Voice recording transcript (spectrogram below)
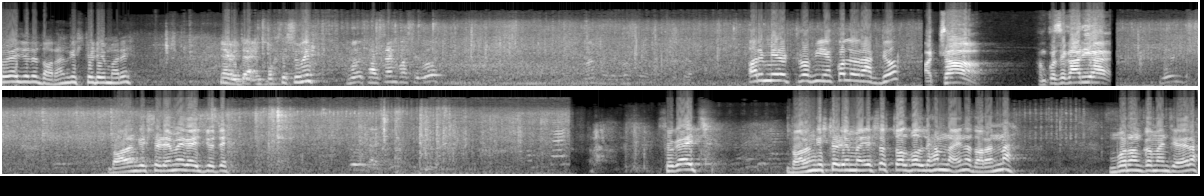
सो यो चाहिँ धरानको स्टेडियम अरे यहाँभित्र हामी बस्दैछौँ है म फ़र्स्ट टाइम बसेको अरे मेरो ट्रफी यहाँ कसले राखिदियो अच्छा हमको सिखा रिया है। धरानको स्टेडियमै गाइज़ यो चाहिँ सो गाइज़ धरानको स्टेडियममा यसो चलपल देखाऊँ न होइन धरानमा बोरङको मान्छे हेर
